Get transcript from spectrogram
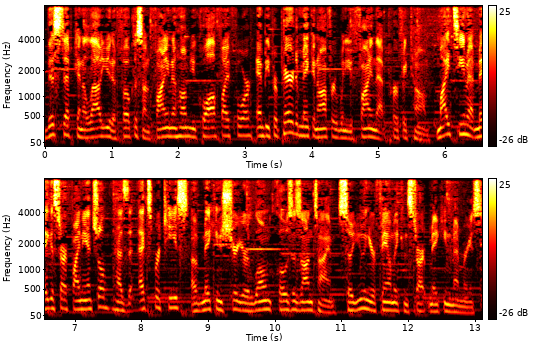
this step can allow you to focus on finding a home you qualify for and be prepared to make an offer when you find that perfect home. My team at Megastar Financial has the expertise of making sure your loan closes on time so you and your family can start making memories.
